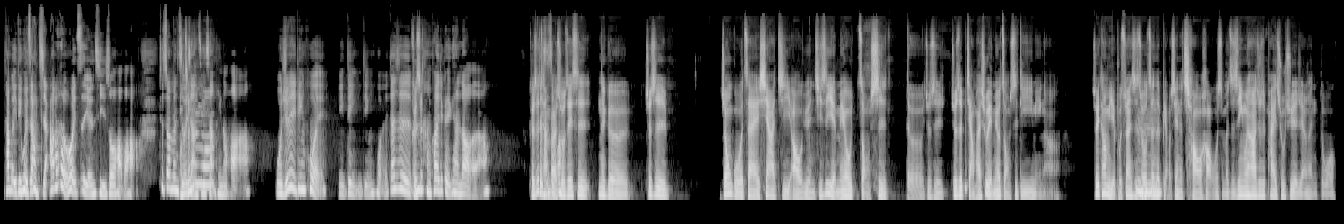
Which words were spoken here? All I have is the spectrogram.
他们一定会这样讲，他们很会自圆其说，好不好？就专门只会讲自己想听的话，哦、我觉得一定会，一定一定会，但是可是、嗯、很快就可以看到了啦。可是坦白说，这次那个就是中国在夏季奥运其实也没有总是。得就是就是奖牌数也没有总是第一名啊，所以他们也不算是说真的表现的超好或什么，嗯、只是因为他就是派出去的人很多，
